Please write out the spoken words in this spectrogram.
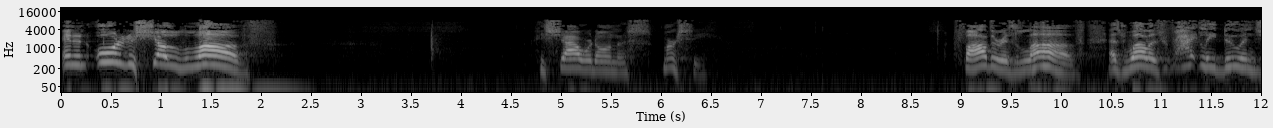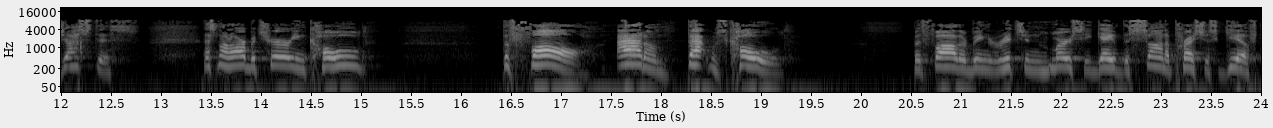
And in order to show love, He showered on us mercy. Father is love as well as rightly doing justice. That's not arbitrary and cold. The fall, Adam, that was cold. But Father, being rich in mercy, gave the Son a precious gift,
